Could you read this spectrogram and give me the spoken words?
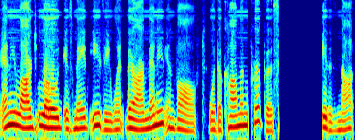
Any large load is made easy when there are many involved with a common purpose. It is not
